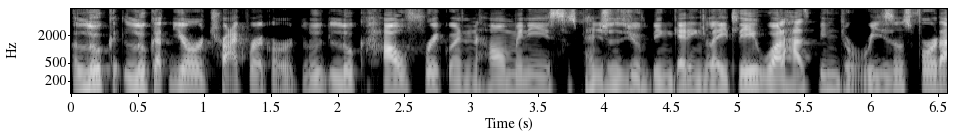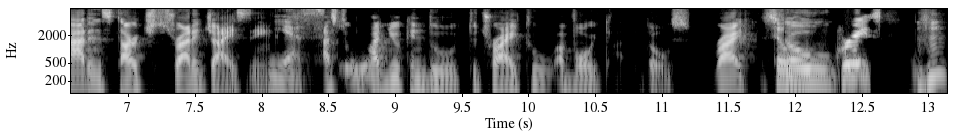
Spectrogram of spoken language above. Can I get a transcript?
look look at your track record. Look, look how frequent and how many suspensions you've been getting lately. What has been the reasons for that, and start strategizing Yes. as to what you can do to try to avoid those. Right. So- So, Grace. Mhm.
